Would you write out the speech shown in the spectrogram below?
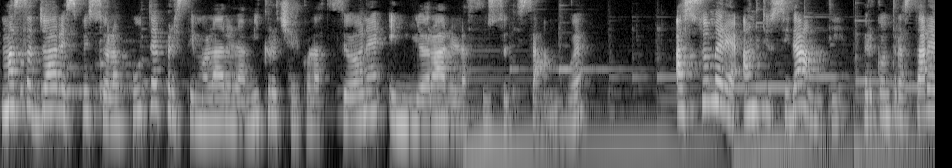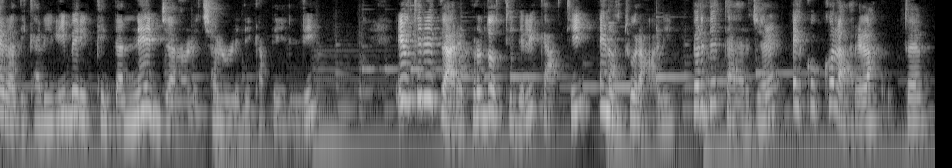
massaggiare spesso la cute per stimolare la microcircolazione e migliorare l'afflusso di sangue, assumere antiossidanti per contrastare i radicali liberi che danneggiano le cellule dei capelli, e utilizzare prodotti delicati e naturali per detergere e coccolare la cute.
